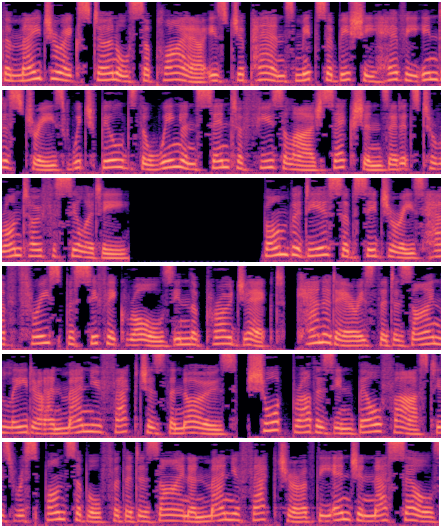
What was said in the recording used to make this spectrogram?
The major external supplier is Japan's Mitsubishi Heavy Industries which builds the wing and center fuselage sections at its Toronto facility. Bombardier subsidiaries have three specific roles in the project. Canadair is the design leader and manufactures the nose. Short Brothers in Belfast is responsible for the design and manufacture of the engine nacelles,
